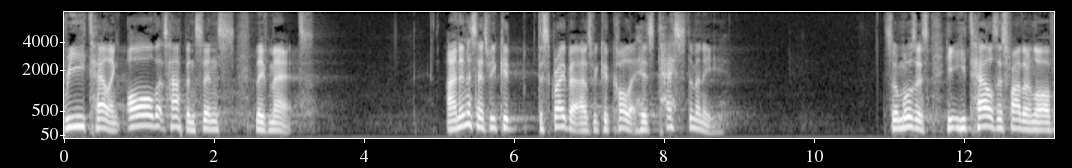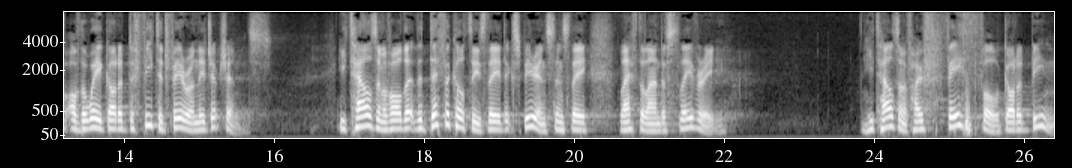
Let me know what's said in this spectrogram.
retelling all that's happened since they've met. And in a sense, we could describe it as we could call it his testimony. So Moses, he, he tells his father in law of, of the way God had defeated Pharaoh and the Egyptians. He tells him of all the, the difficulties they had experienced since they left the land of slavery. He tells him of how faithful God had been.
